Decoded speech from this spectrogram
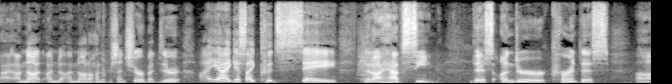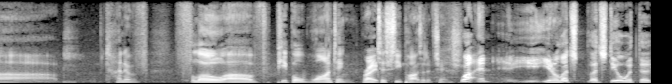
I, I'm not I'm not, I'm not 100% sure, but there I, yeah, I guess I could say that I have seen this undercurrent, this uh, kind of flow of people wanting Right. to see positive change. Well, and uh, you know, let's let's deal with the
